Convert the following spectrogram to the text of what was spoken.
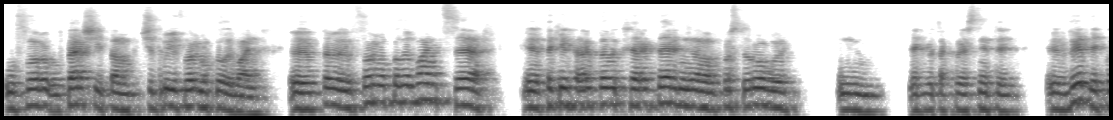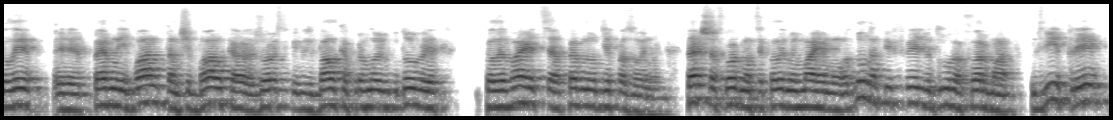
у, першій там чи другій формі коливань. Форма коливань це е, такі характер- характерно просторові, як би так пояснити, е, види, коли е, певний ван там чи балка, жорстка балка прогної будови коливається в певному діапазоні. Перша форма це коли ми маємо одну напівхвилю, друга форма дві, три,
